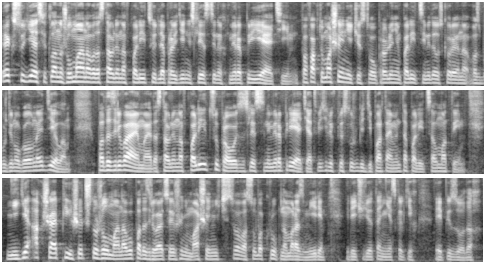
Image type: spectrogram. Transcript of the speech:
Экс-судья Светлана Жулманова доставлена в полицию для проведения следственных мероприятий. По факту мошенничества управлением полиции Медеуского района возбуждено уголовное дело. Подозреваемая доставлена в полицию, проводятся следственные мероприятия, ответили в пресс-службе департамента полиции Алматы. Ниге Акша пишет, что Жулманову подозревают в совершении мошенничества в особо крупном размере. Речь идет о нескольких эпизодах.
